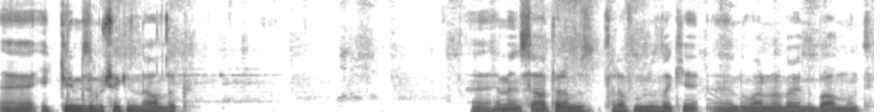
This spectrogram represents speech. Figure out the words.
Ee, ilk kilimizi bu şekilde aldık. Ee, hemen sağ tarafımız, tarafımızdaki e, duvarlardaydı Balmont.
